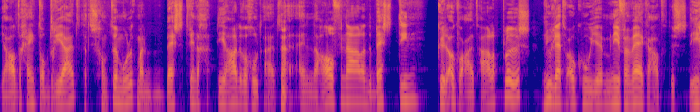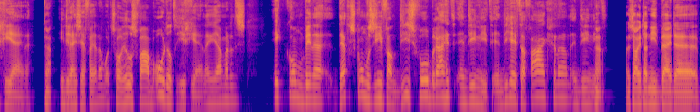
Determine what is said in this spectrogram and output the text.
je haalt er geen top 3 uit. Dat is gewoon te moeilijk. Maar de beste 20, die houden we goed uit. Ja. En in de halve finale, de beste 10 kun je er ook wel uithalen. Plus, nu letten we ook hoe je manier van werken had. Dus de hygiëne. Ja. Iedereen zegt van, ja, dat wordt zo heel zwaar beoordeeld, de hygiëne. Ja, maar dat is... Ik kon binnen 30 seconden zien van, die is voorbereid en die niet. En die heeft dat vaak gedaan en die niet. Ja. Maar zou je dat niet bij de,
